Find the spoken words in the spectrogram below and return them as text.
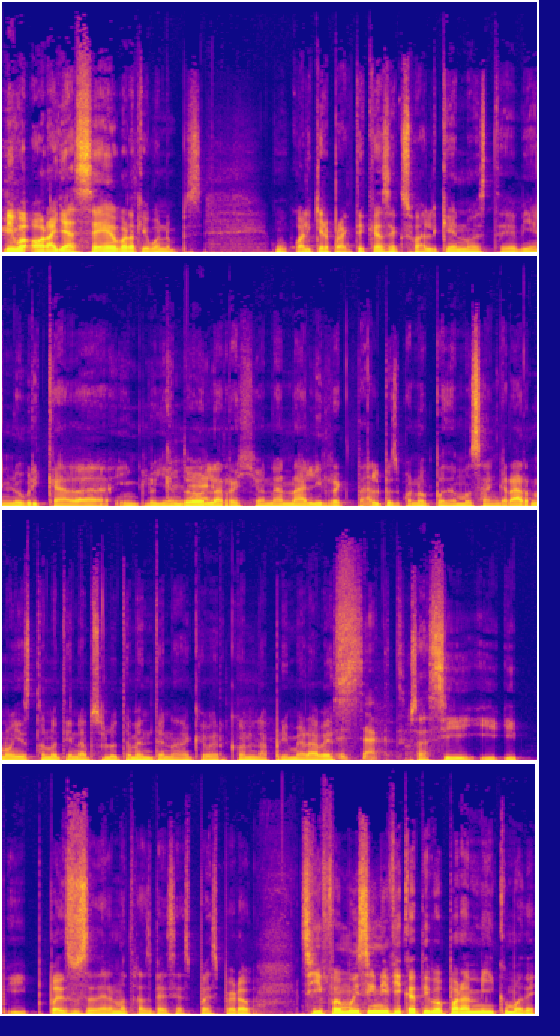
digo, ahora ya sé, porque bueno, pues cualquier práctica sexual que no esté bien lubricada, incluyendo la región anal y rectal, pues bueno, podemos sangrar, ¿no? Y esto no tiene absolutamente nada que ver con la primera vez. Exacto. O sea, sí, y, y, puede suceder en otras veces, pues, pero sí, fue muy significativo para mí como de,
